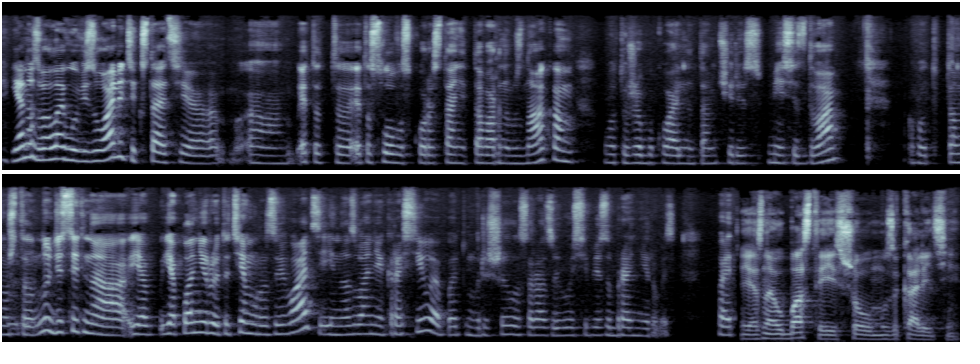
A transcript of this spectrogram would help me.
Я назвала его визуалити, кстати. Э, этот, это слово скоро станет товарным знаком, вот уже буквально там через месяц-два. Вот, потому что, ну, действительно, я, я планирую эту тему развивать, и название красивое, поэтому решила сразу его себе забронировать. Поэтому... Я знаю, у Басты есть шоу «Музыкалити».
